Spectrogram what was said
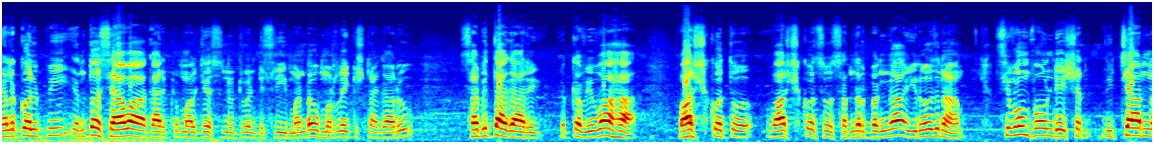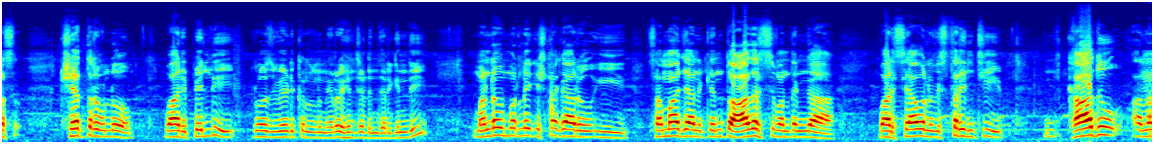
నెలకొల్పి ఎంతో సేవా కార్యక్రమాలు చేస్తున్నటువంటి శ్రీ మండవ మురళీకృష్ణ గారు సబితా గారి యొక్క వివాహ వార్షికోత్సవ వార్షికోత్సవ సందర్భంగా ఈ రోజున శివం ఫౌండేషన్ నిత్యాన్న క్షేత్రంలో వారి పెళ్ళి రోజు వేడుకలను నిర్వహించడం జరిగింది. మండవ మురళీకృష్ణ గారు ఈ సమాజానికి ఎంతో ఆదర్శవంతంగా వారి సేవలు విస్తరించి కాదు అన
